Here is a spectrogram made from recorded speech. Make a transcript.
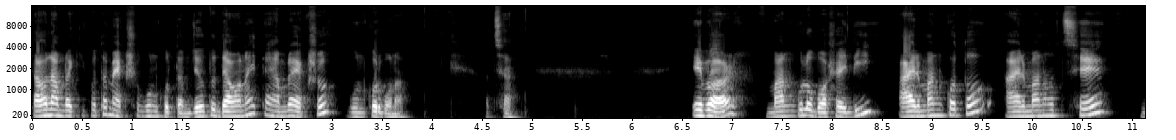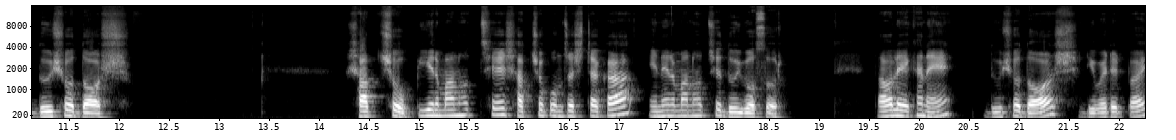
তাহলে আমরা কি করতাম? একশো গুণ করতাম। যেহেতু দেওয়া নাই, তাই আমরা একশো গুণ করব না। আচ্ছা এবার মানগুলো বসাই দিই। আয়ের মান কত? আয়ের মান হচ্ছে দুইশো দশ। সাতশো, পি এর মান হচ্ছে সাতশো পঞ্চাশ টাকা, এন এর মান হচ্ছে দুই বছর। তাহলে এখানে দুইশো দশ ডিভাইডেড বাই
